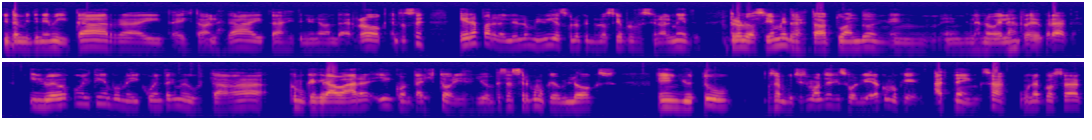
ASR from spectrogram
Yo también tenía mi guitarra y, estaban las gaitas y tenía una banda de rock. Entonces era paralelo a mi vida, solo que no lo hacía profesionalmente. Pero lo hacía mientras estaba actuando en, en las novelas en Radio Caracas. Y luego con el tiempo me di cuenta que me gustaba como que grabar y contar historias. Yo empecé a hacer como que vlogs en YouTube, o sea, muchísimo antes de que se volviera como que a thing, ¿sabes? Una cosa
